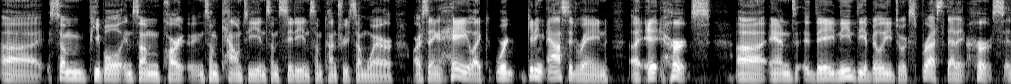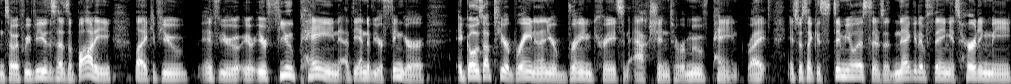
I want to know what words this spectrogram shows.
uh, some people in some part, in some county, in some city, in some country somewhere are saying, "Hey, like we're getting acid rain. Uh, it hurts." Uh, and they need the ability to express that it hurts. And so if we view this as a body, like if you if you you feel pain at the end of your finger, it goes up to your brain and then your brain creates an action to remove pain right? It's just like a stimulus. There's a negative thing. It's hurting me.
